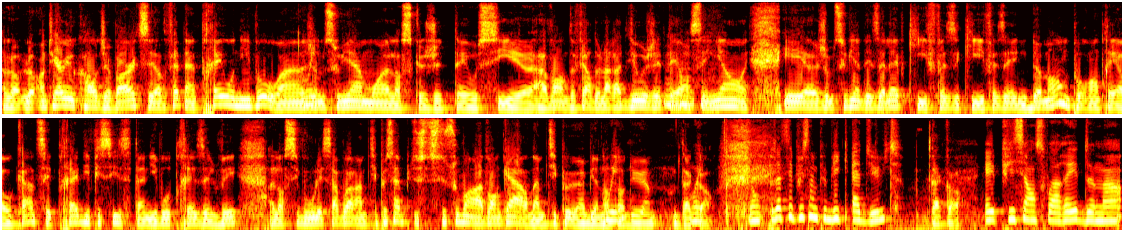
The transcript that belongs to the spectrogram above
Alors le Ontario College of Art, c'est en fait un très haut niveau. Hein. Je me souviens moi, lorsque j'étais aussi euh, avant de faire de la radio, j'étais mm-hmm. enseignant et euh, je me souviens des élèves qui faisaient qui faisaient une demande pour rentrer à OCAD. C'est très difficile, c'est un niveau très élevé. Alors si vous voulez savoir un petit peu, c'est souvent avant-garde un petit peu, hein, bien entendu. Hein. D'accord. Donc ça c'est plus un public adulte. D'accord. Et puis c'est en soirée demain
